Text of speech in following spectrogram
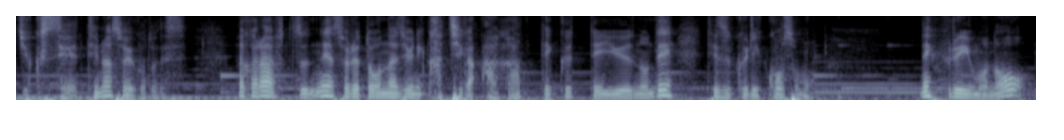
熟成っていうのはそういうことです。だから普通ねそれと同じように価値が上がっていくっていうので手作り酵素もね古いものを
